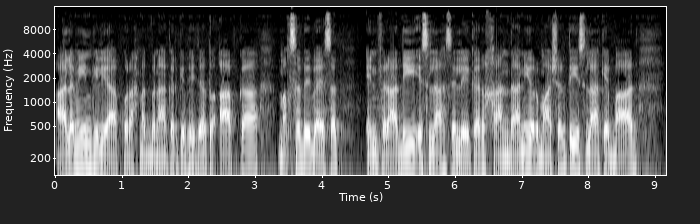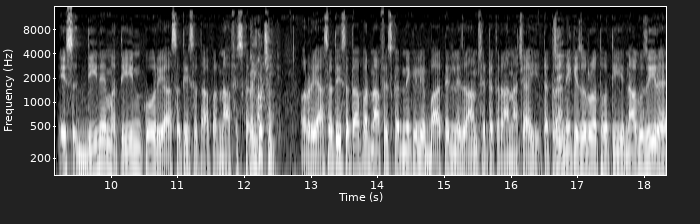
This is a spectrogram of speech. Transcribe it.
عالمین کے لیے آپ کو رحمت بنا کر کے بھیجا۔ تو آپ کا مقصد بعثت انفرادی اصلاح سے لے کر خاندانی اور معاشرتی اصلاح کے بعد اس دین متین کو ریاستی سطح پر نافذ کرنا بالکل ٹھیک۔ اور ریاستی سطح پر نافذ کرنے کے لیے باطل نظام سے ٹکرانا چاہیے۔ ٹکرانے کی ضرورت ہوتی ہے ناگزیر ہے۔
